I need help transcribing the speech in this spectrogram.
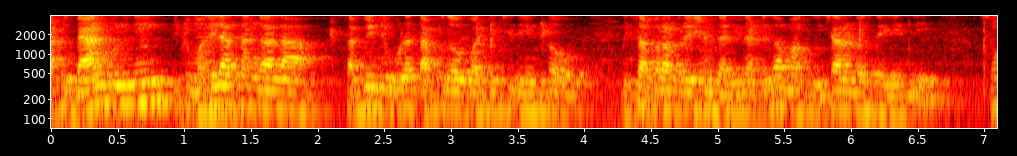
అటు బ్యాంకుల్ని ఇటు మహిళా సంఘాల సభ్యుల్ని కూడా తప్పుదో పట్టించి దీంట్లో మిసప్రాపరేషన్ జరిగినట్టుగా మాకు విచారణలో తేలింది. సో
